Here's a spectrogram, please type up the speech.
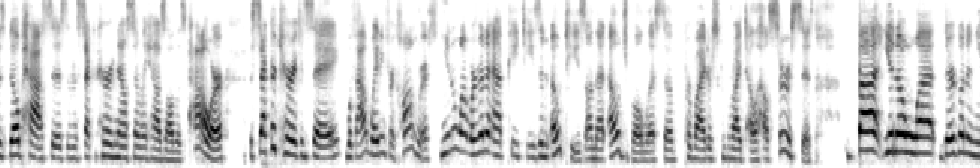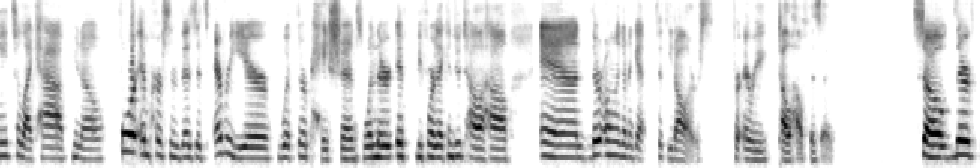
this bill passes and the secretary now suddenly has all this power. The secretary can say, without waiting for Congress, you know what, we're going to add PTs and OTs on that eligible list of providers can provide telehealth services. But you know what, they're going to need to like have, you know, four in-person visits every year with their patients when they're if before they can do telehealth and they're only going to get $50 for every telehealth visit so there,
